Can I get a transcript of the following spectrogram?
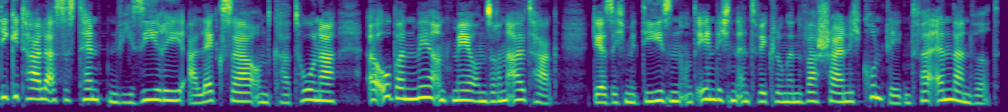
Digitale Assistenten wie Siri, Alexa und Cartona erobern mehr und mehr unseren Alltag, der sich mit diesen und ähnlichen Entwicklungen wahrscheinlich grundlegend verändern wird.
